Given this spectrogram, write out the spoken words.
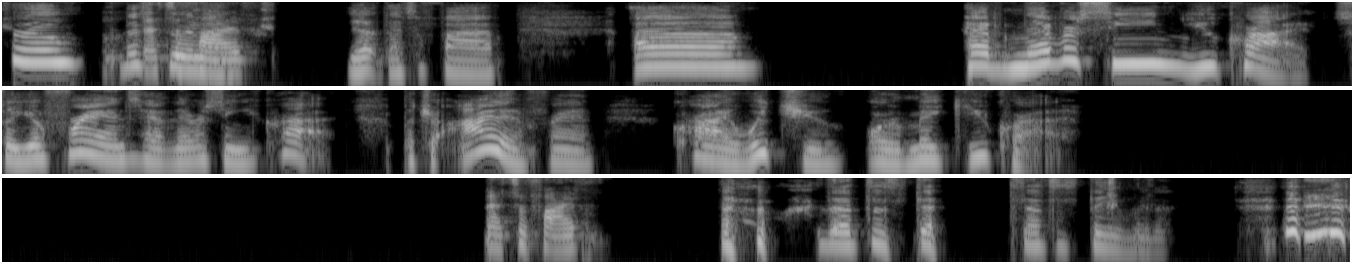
True. Let's That's a like- five. Yep, that's a five. Um, have never seen you cry. So your friends have never seen you cry, but your island friend cry with you or make you cry. That's a five. That's a that, that's a statement.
